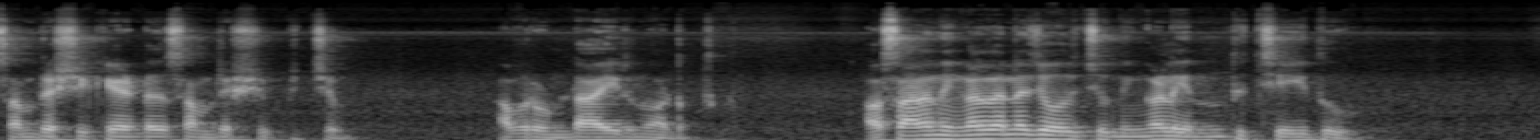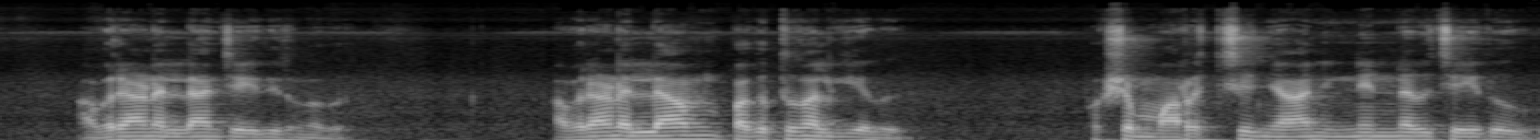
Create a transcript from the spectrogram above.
സംരക്ഷിക്കേണ്ടത് സംരക്ഷിപ്പിച്ചും അവരുണ്ടായിരുന്നു അടുത്ത്. അവസാനം നിങ്ങൾ തന്നെ ചോദിച്ചു നിങ്ങൾ എന്ത് ചെയ്തു? അവരാണെല്ലാം ചെയ്തിരുന്നത്. അവരാണെല്ലാം പകുത്തു നൽകിയത്. പക്ഷെ മറിച്ച് ഞാൻ ഇന്നത് ചെയ്തു.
